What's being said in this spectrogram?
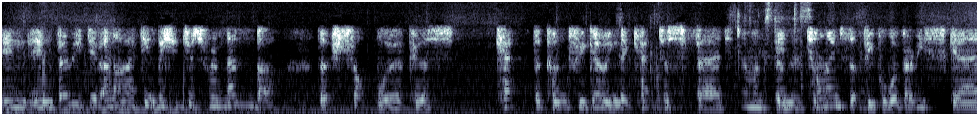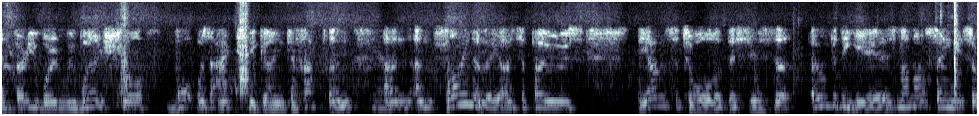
in, in very diff- and I think we should just remember that shop workers kept the country going. They kept us fed Amongst in others. yeah. times that people were very scared, very worried. We weren't sure what was actually going to happen. Yeah. And and finally, I suppose the answer to all of this is that over the years, and I'm not saying it's a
